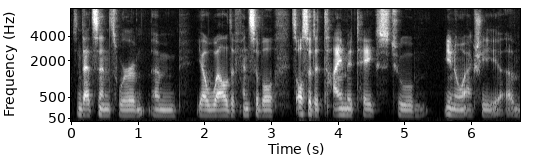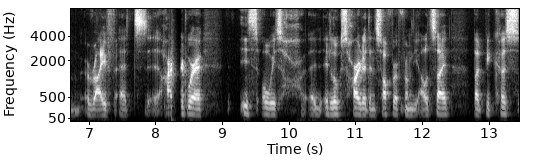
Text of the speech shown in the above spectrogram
So in that sense, we're um, yeah well defensible. It's also the time it takes to you know actually um, arrive at uh, hardware is always it looks harder than software from the outside but because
